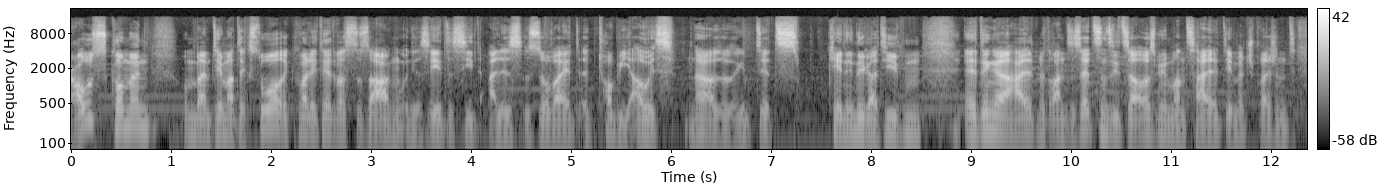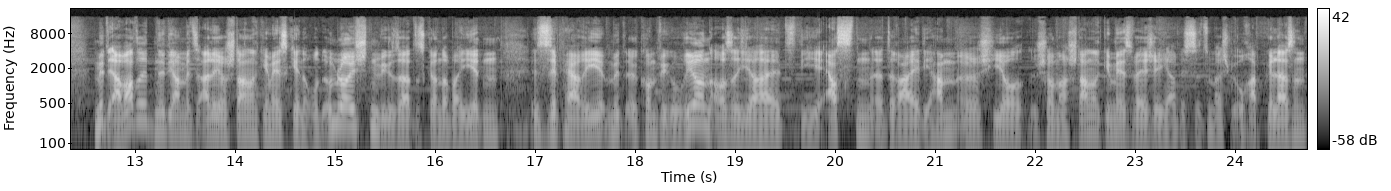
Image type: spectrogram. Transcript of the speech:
rauskommen, um beim Thema Texturqualität was zu sagen und ihr seht, es sieht alles soweit äh, toppi aus. Ne? Also da gibt es jetzt keine negativen äh, Dinge halt mit dran zu setzen. Sieht so aus, wie man es halt dementsprechend mit erwartet. Ne? Die haben jetzt alle hier standardgemäß keine Rundumleuchten. Wie gesagt, das könnt ihr bei jedem separé mit äh, konfigurieren. Außer hier halt die ersten äh, drei, die haben äh, hier schon mal standardgemäß welche. Hier habe ich sie zum Beispiel auch abgelassen.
